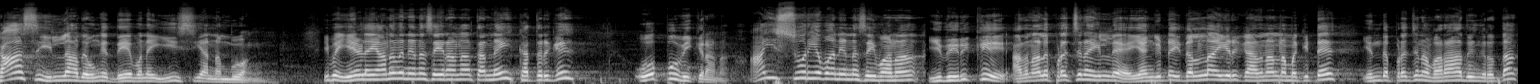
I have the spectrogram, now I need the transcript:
காசு இல்லாதவங்க தேவனை ஈஸியாக நம்புவாங்க. இப்போ ஏழையானவன் என்ன செய்கிறானா தன்னை கத்தருக்கு ஒப்புவிக்கிறானா? ஐஸ்வர்யவான் என்ன செய்வானா? இது இருக்கு அதனால பிரச்சனை இல்லை. என்கிட்ட இதெல்லாம் இருக்கு அதனால நம்ம கிட்ட எந்த பிரச்சனை வராதுங்கிறது தான்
